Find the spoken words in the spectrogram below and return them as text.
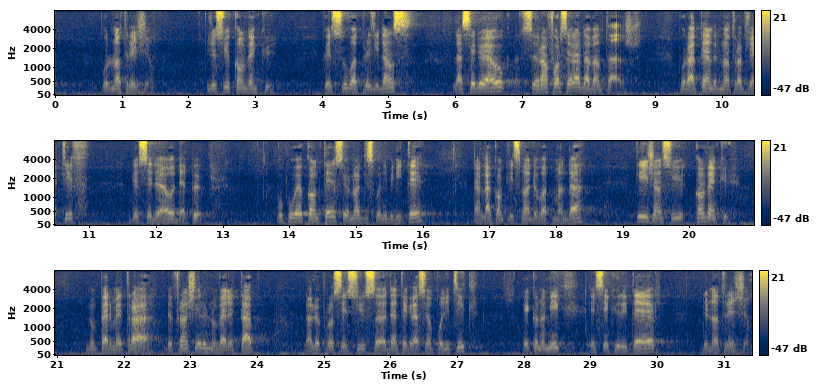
pour notre région. Je suis convaincu que sous votre présidence, la CDAO se renforcera davantage pour atteindre notre objectif de CDAO des peuples. Vous pouvez compter sur notre disponibilité dans l'accomplissement de votre mandat qui, j'en suis convaincu, nous permettra de franchir une nouvelle étape dans le processus d'intégration politique, économique et sécuritaire de notre région.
